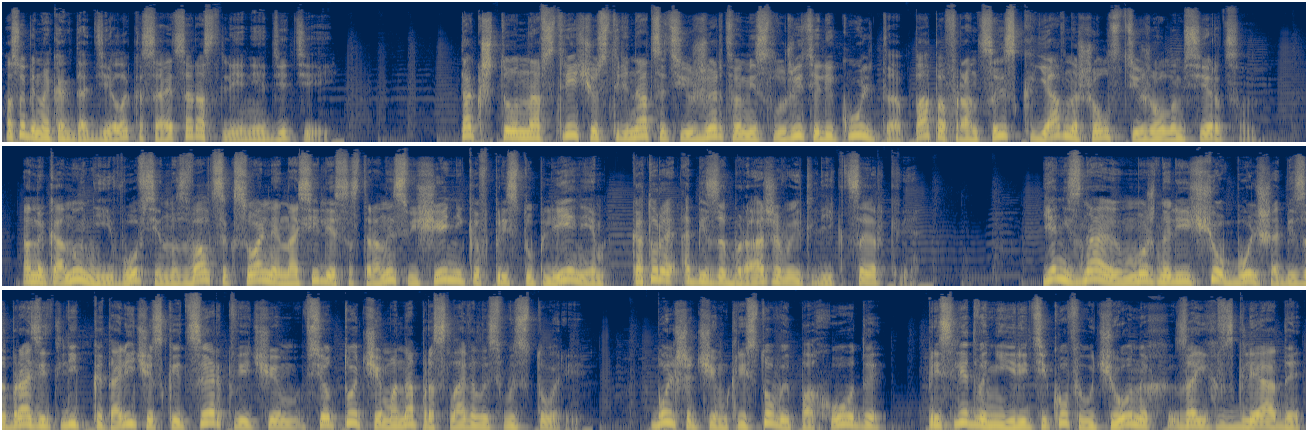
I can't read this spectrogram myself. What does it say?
особенно когда дело касается растления детей. Так что на встречу с 13 жертвами служителей культа папа Франциск явно шел с тяжелым сердцем. А накануне и вовсе назвал сексуальное насилие со стороны священников преступлением, которое обезображивает лик церкви. Я не знаю, можно ли еще больше обезобразить лик католической церкви, чем все то, чем она прославилась в истории. Больше, чем крестовые походы, преследование еретиков и ученых за их взгляды,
